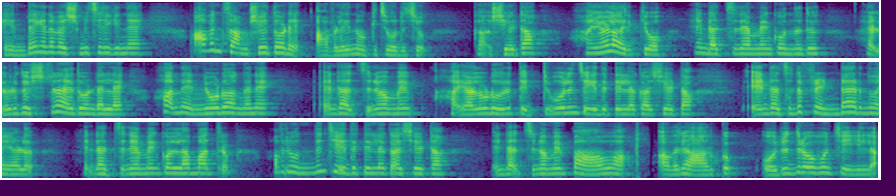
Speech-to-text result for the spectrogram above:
എന്താ ഇങ്ങനെ വിഷമിച്ചിരിക്കുന്നേ? അവൻ സംശയത്തോടെ അവളെ നോക്കി ചോദിച്ചു. കാശിയേട്ടാ അയാളായിരിക്കുമോ എന്റെ അച്ഛനെയും അമ്മയും കൊന്നത്? അയാളൊരു ദുഷ്ടനായതുകൊണ്ടല്ലേ? അന്ന് എന്നോടും അങ്ങനെ എന്റെ അച്ഛനും അമ്മയും അയാളോട് ഒരു തെറ്റുപോലും ചെയ്തിട്ടില്ല കാശിയേട്ട. എന്റെ അച്ഛന്റെ ഫ്രണ്ടായിരുന്നു അയാൾ എന്റെ അച്ഛനെയും അമ്മയും കൊല്ലാൻ മാത്രം അവരൊന്നും ചെയ്തിട്ടില്ല കാശിയേട്ട. എന്റെ അച്ഛനും അമ്മയും പാവാ അവരാർക്കും ഒരു ദ്രോഹവും ചെയ്യില്ല.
